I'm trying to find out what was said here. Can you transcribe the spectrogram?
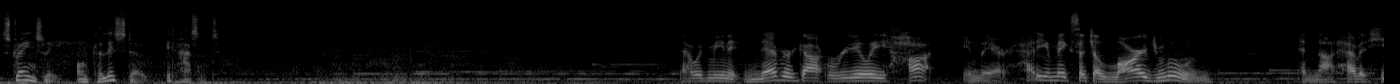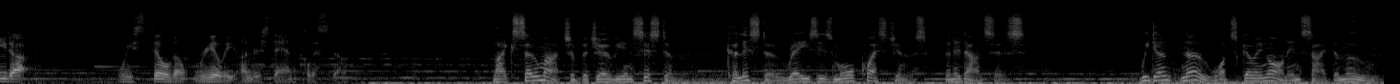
Strangely, on Callisto, it hasn't. That would mean it never got really hot in there. How do you make such a large moon and not have it heat up? We still don't really understand Callisto. Like so much of the Jovian system, Callisto raises more questions than it answers. We don't know what's going on inside the moon.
